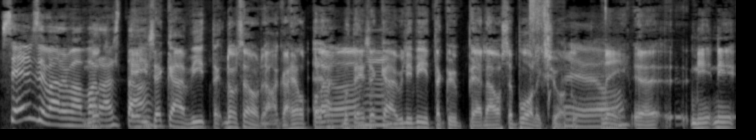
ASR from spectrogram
Sen se varmaan Mut varastaa. ei sekään viittä, no se on aika helppo lähteä, mutta ei sekään yli viittäkymppiä enää ole se puoliksi juotu. Niin. Niin, niin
